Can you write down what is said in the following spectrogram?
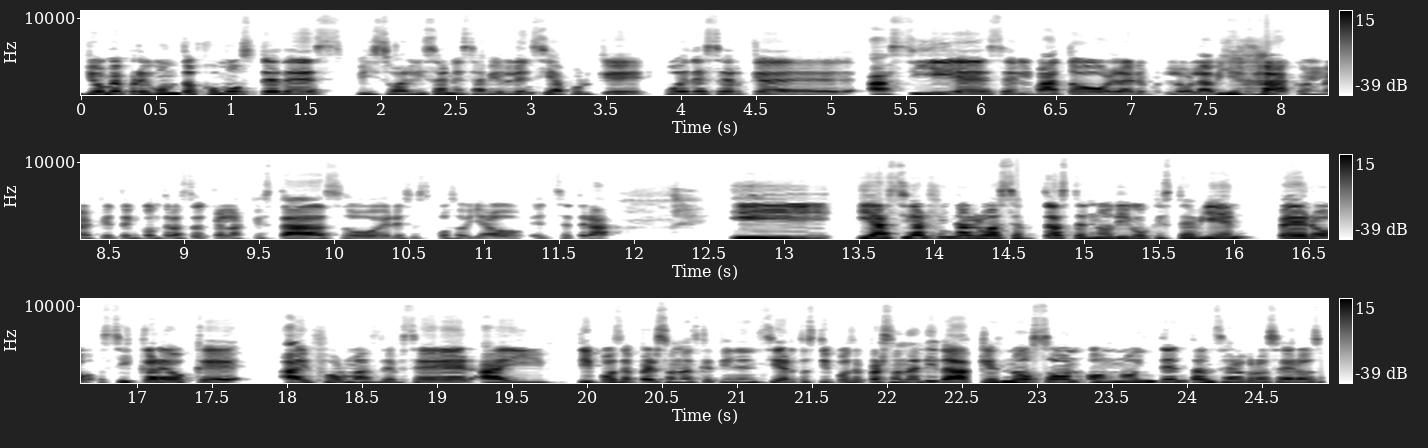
yo me pregunto cómo ustedes visualizan esa violencia, porque puede ser que así es el vato o la, o la vieja con la que te encontraste, con la que estás, o eres esposo ya, o etcétera. Y, y así al final lo aceptaste. No digo que esté bien, pero sí creo que hay formas de ser, hay tipos de personas que tienen ciertos tipos de personalidad que no son o no intentan ser groseros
